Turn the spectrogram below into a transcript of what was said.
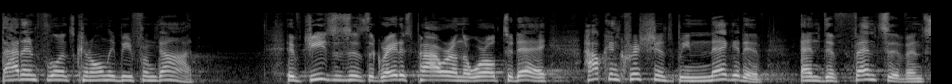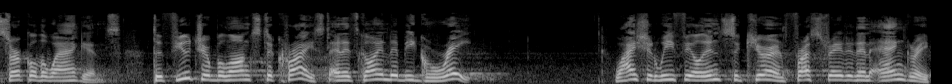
that influence can only be from God. If Jesus is the greatest power in the world today, how can Christians be negative and defensive and circle the wagons? The future belongs to Christ and it's going to be great. Why should we feel insecure and frustrated and angry?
